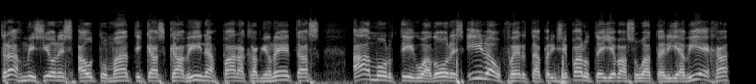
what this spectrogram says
transmisiones automáticas, cabinas para camionetas, amortiguadores y la oferta principal, usted lleva su batería vieja,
